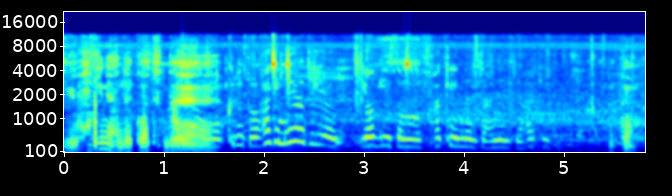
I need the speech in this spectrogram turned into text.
이게 확인이 안 될 것 같은데. 아니요, 그래도 확인해야지 여기에서 박혀 있는지 아닌지 확인. 그러니까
